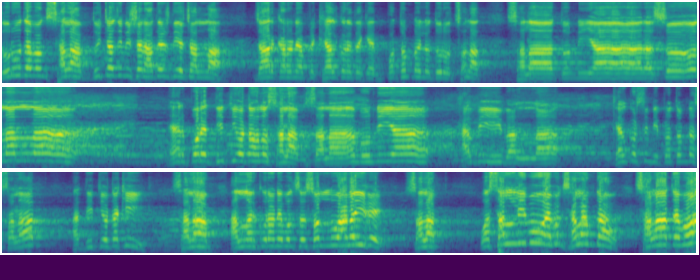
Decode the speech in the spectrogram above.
দুরুদ এবং সালাম দুইটা জিনিসের আদেশ দিয়েছে আল্লাহ, যার কারণে আপনি খেয়াল করে দেখেন। প্রথমটা হইল দুরুদ, সালাত। রাসূলুল্লাহ। এরপরে দ্বিতীয়টা হলো সালাম। সালামুনিয়া হাবিব আল্লাহ খেয়াল করছেন প্রথমটা সালাত আর দ্বিতীয়টা কি? সালাম। আল্লাহর কোরআনে বলছে, সল্লু আলাইহে সালাত। ওয়াসাল্লিমু এবং সালাম দাও। সালাত এবং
